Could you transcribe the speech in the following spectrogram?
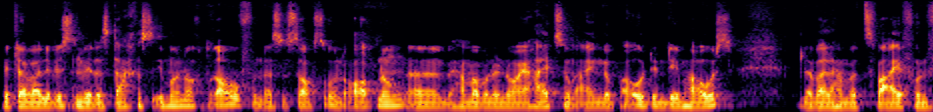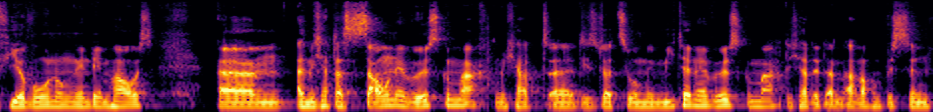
Mittlerweile wissen wir, das Dach ist immer noch drauf und das ist auch so in Ordnung. Äh, wir haben aber eine neue Heizung eingebaut in dem Haus. Mittlerweile haben wir zwei von vier Wohnungen in dem Haus. Ähm, also mich hat das sau nervös gemacht. Mich hat äh, die Situation mit dem Mieter nervös gemacht. Ich hatte dann da noch ein bisschen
